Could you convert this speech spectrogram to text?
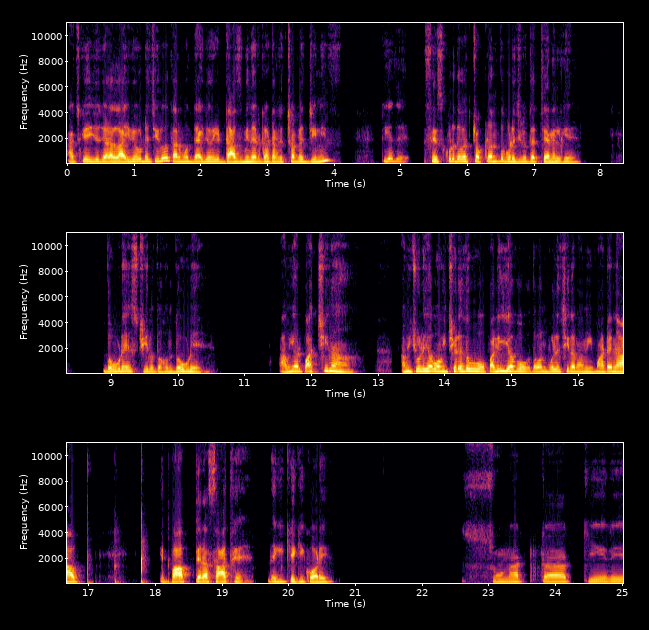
আজকে এই যে যারা লাইভে উঠেছিল, তার মধ্যে একজন এই ডাস্টবিনের গাটারের ছাপের জিনিস, ঠিক আছে? শেষ করে দেওয়ার চক্রান্ত করেছিল তার চ্যানেলকে দৌড়ে এসছিল তখন, দৌড়ে। আমি আর পাচ্ছি না। আমি চলে যাব, আমি ছেড়ে দেবো, পালিয়ে যাব। তখন বলেছিলাম আমি, মাঠে না বাপ তেরা সাথ হ্যাঁ দেখি কে কি করে। সোনাটা কে রে?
